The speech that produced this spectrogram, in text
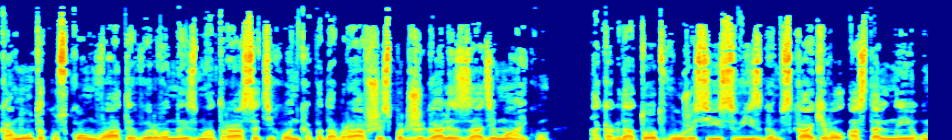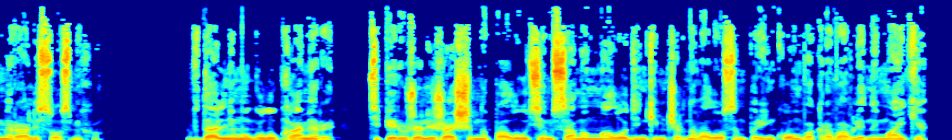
Кому-то куском ваты, вырванной из матраса, тихонько подобравшись, поджигали сзади майку, а когда тот в ужасе и с визгом вскакивал, остальные умирали со смеху. В дальнем углу камеры, теперь уже лежащим на полу тем самым молоденьким черноволосым пареньком в окровавленной майке,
